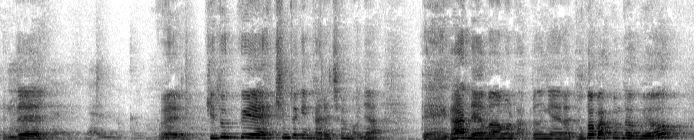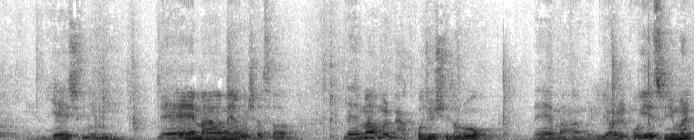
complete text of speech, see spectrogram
근데 왜? 기독교의 핵심적인 가르침은 뭐냐? 내가 내 마음을 바꾸는 게 아니라 누가 바꾼다고요? 예수님이 내 마음에 오셔서 내 마음을 바꿔 주시도록 내 마음을 열고 예수님을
